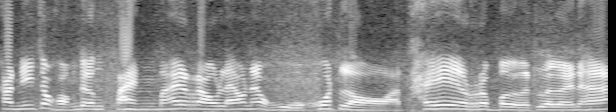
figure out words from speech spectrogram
คันนี้เจ้าของเดิมแต่งมาให้เราแล้วนะโอ้โหโคตรหล่อเท่ระเบิดเลยนะฮะ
